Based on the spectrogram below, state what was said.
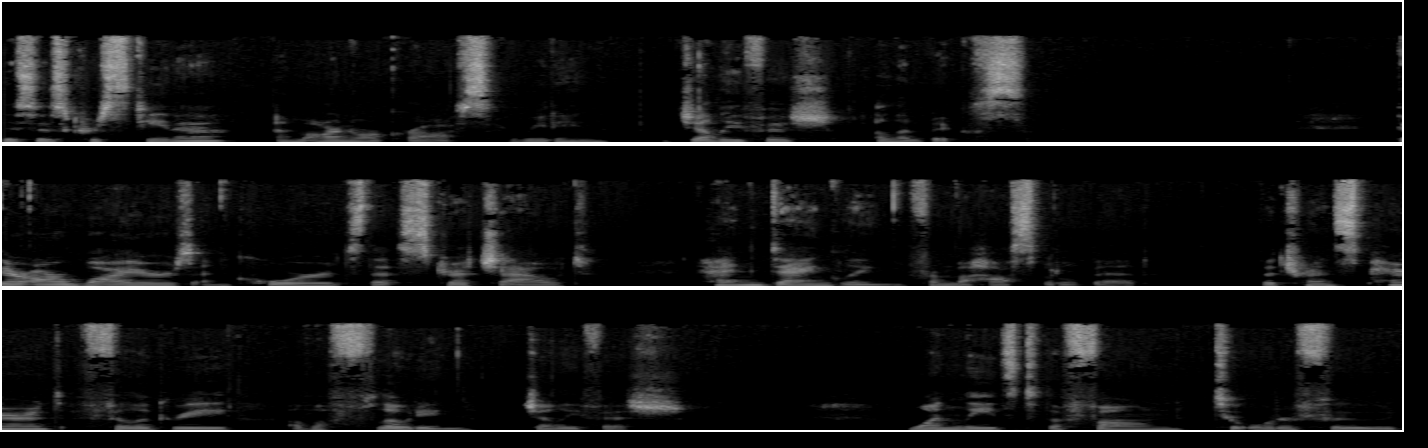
This is Christina M. R. Norcross reading Jellyfish Olympics. There are wires and cords that stretch out, hang dangling from the hospital bed, the transparent filigree of a floating jellyfish. One leads to the phone to order food.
